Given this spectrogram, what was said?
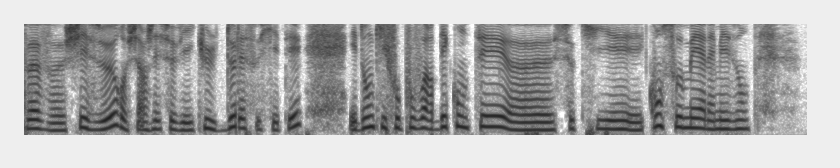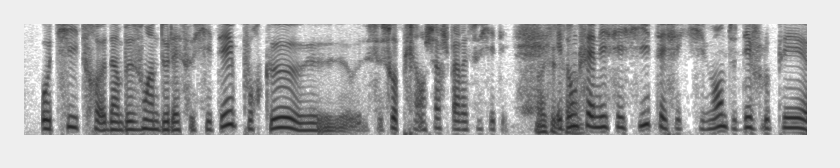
peuvent euh, chez eux recharger ce véhicule de la société. Et donc il faut pouvoir décompter ce qui est consommé à la maison au titre d'un besoin de la société pour que ce soit pris en charge par la société. et donc ça nécessite effectivement de développer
